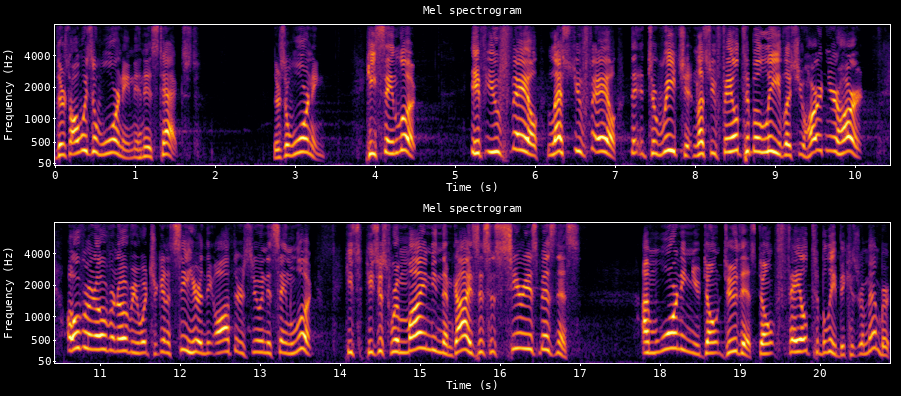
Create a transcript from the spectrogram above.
there's always a warning in his text. There's a warning. He's saying, look, if you fail, lest you fail to reach it, unless you fail to believe, lest you harden your heart, over and over and over, what you're going to see here, and the author is doing is saying, look, he's, he's just reminding them, guys, this is serious business. I'm warning you, don't do this. Don't fail to believe. Because remember,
